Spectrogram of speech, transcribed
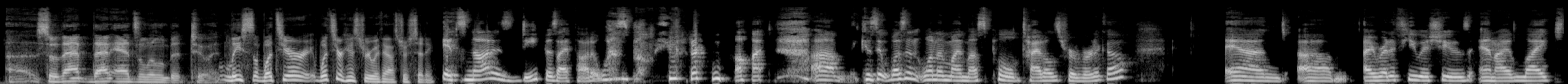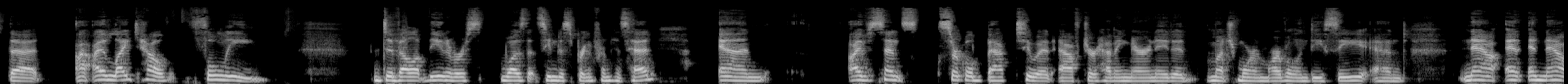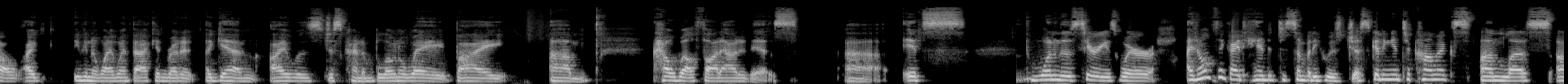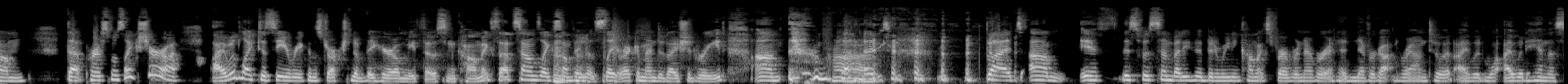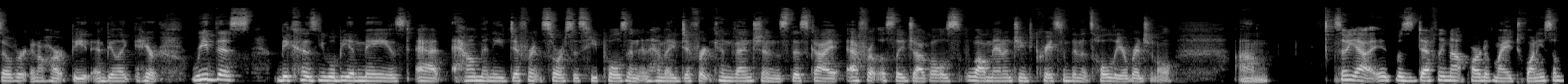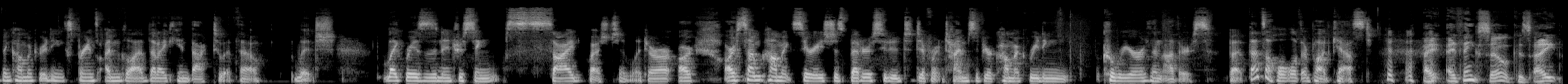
Uh, so that that adds a little bit to it. Lisa, what's your what's your history with Astro City? It's not as deep as I thought it was, believe it or not, because it wasn't one of my must pull titles for Vertigo. And um, I read a few issues, and I liked that. I, I liked how fully developed the universe was that seemed to spring from his head. And I've since circled back to it after having marinated much more in Marvel and DC and now and, and now I even though when I went back and read it again, I was just kind of blown away by um, how well thought out it is. Uh, it's one of those series where I don't think I'd hand it to somebody who was just getting into comics unless um, that person was like, sure, I, I would like to see a reconstruction of the hero mythos in comics. That sounds like something that Slate recommended I should read. Um, but but um, if this was somebody who had been reading comics forever and ever and had never gotten around to it, I would I would hand this over in a heartbeat and be like, here, read this because you will be amazed at how many different sources he pulls in and how many different conventions this guy effortlessly artlessly juggles while managing to create something that's wholly original. Um, so yeah, it was definitely not part of my 20 something comic reading experience. I'm glad that I came back to it though, which like raises an interesting side question, which are, are, are some comic series just better suited to different times of your comic reading career than others? But that's a whole other podcast. I, I think so. Cause I,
